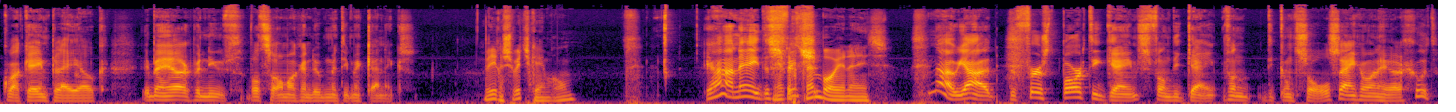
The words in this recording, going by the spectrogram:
qua gameplay ook. Ik ben heel erg benieuwd wat ze allemaal gaan doen met die mechanics. Weer een Switch game, Ron. Ja, nee, de Je Switch... fanboy ineens. Nou ja, de first party games van die, game, van die consoles zijn gewoon heel erg goed.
